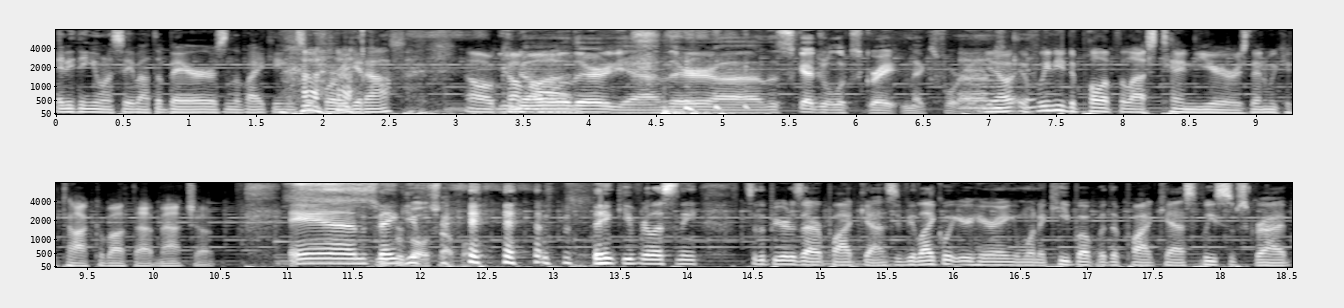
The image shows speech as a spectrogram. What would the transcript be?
Anything you want to say about the Bears and the Vikings before we get off? oh, come you know, on. They're, yeah, they're, uh, the schedule looks great next four games. You know, if we need to pull up the last 10 years, then we could talk about that matchup. And Super thank Bowl you. thank you for listening to the Pure Desire podcast. If you like what you're hearing and want to keep up with the podcast, please subscribe.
